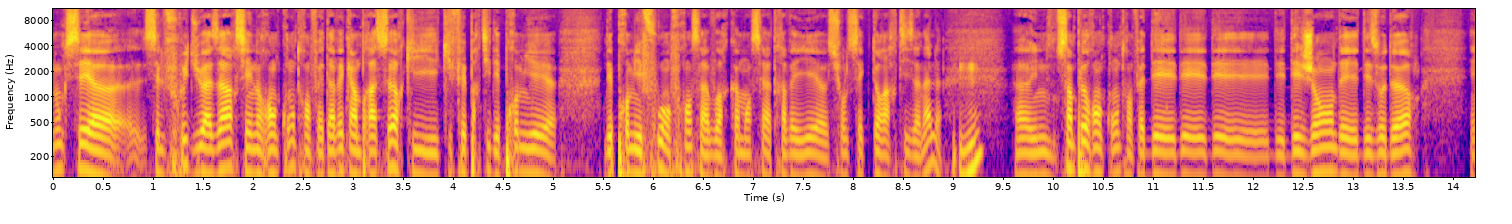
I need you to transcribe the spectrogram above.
Donc c'est euh, le fruit du hasard, c'est une rencontre en fait avec un brasseur qui, qui fait partie des premiers, des premiers fous en France à avoir commencé à travailler sur le secteur artisanal. Mhm. Euh, une simple rencontre en fait des, des, des, des- gens, des, des odeurs et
